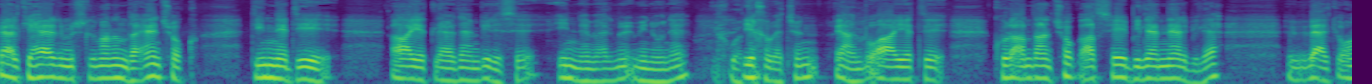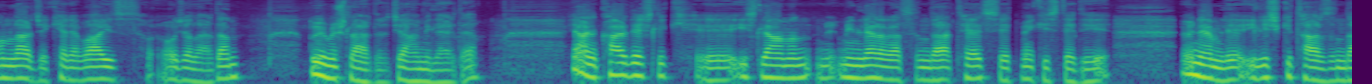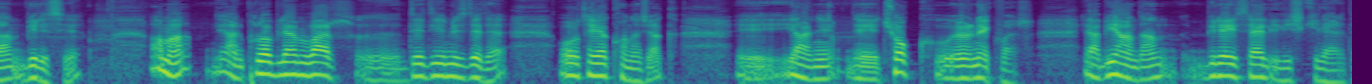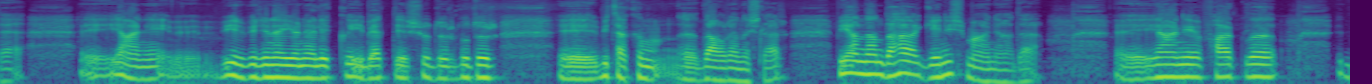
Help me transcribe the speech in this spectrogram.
belki her Müslümanın da en çok dinlediği ayetlerden birisi innemel müminune İhvet. ihvetün yani bu ayeti Kur'an'dan çok az şey bilenler bile belki onlarca kere vaiz hocalardan duymuşlardır camilerde. Yani kardeşlik e, İslam'ın müminler arasında tesis etmek istediği önemli ilişki tarzından birisi. Ama yani problem var e, dediğimizde de ortaya konacak e, yani e, çok örnek var. Ya bir yandan bireysel ilişkilerde yani birbirine yönelik gıybettir, şudur, budur bir takım davranışlar. Bir yandan daha geniş manada yani farklı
